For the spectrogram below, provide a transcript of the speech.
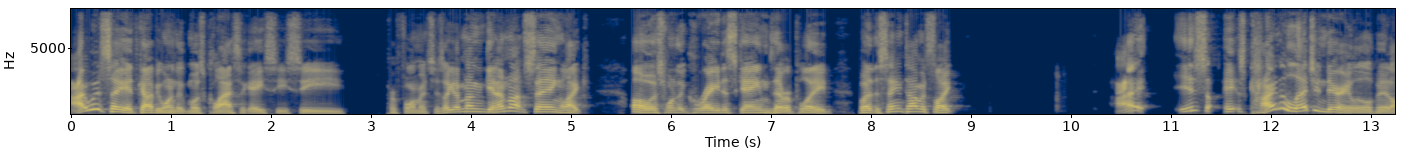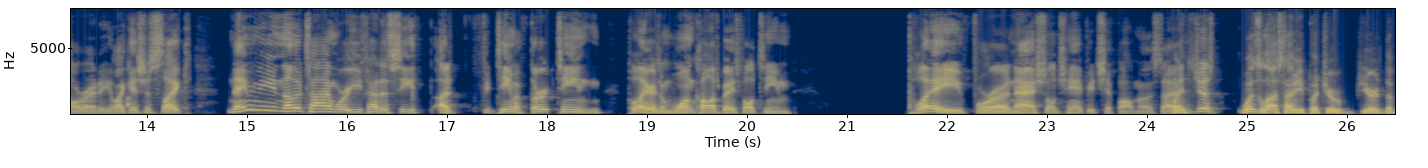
I would say it's got to be one of the most classic ACC performances. Like I'm not, again, I'm not saying like, oh, it's one of the greatest games ever played, but at the same time, it's like, I it's it's kind of legendary a little bit already. Like it's just like name me another time where you've had to see a f- team of 13 players and one college baseball team play for a national championship almost. I, When- it's just When's the last time you put your your the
